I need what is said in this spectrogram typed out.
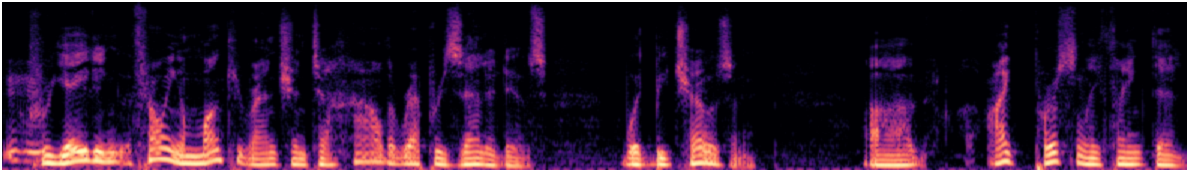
mm-hmm. creating, throwing a monkey wrench into how the representatives would be chosen. Uh, I personally think that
